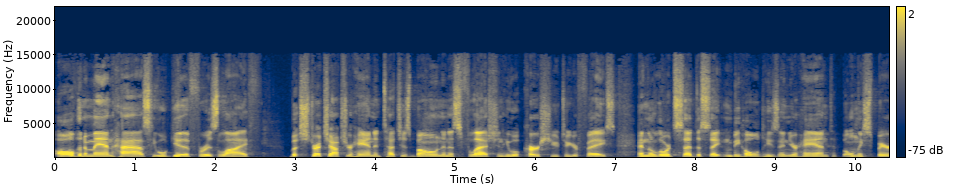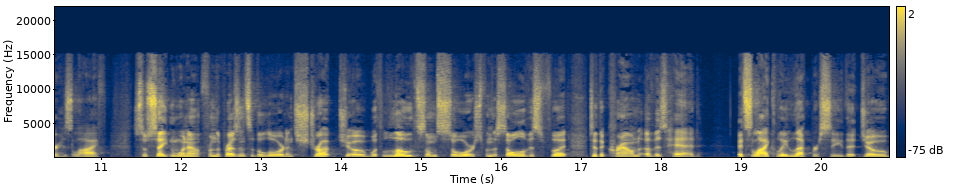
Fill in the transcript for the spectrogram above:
all that a man has he will give for his life. But stretch out your hand and touch his bone and his flesh, and he will curse you to your face. And the Lord said to Satan, Behold, he's in your hand, but only spare his life. So Satan went out from the presence of the Lord and struck Job with loathsome sores from the sole of his foot to the crown of his head. It's likely leprosy that Job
